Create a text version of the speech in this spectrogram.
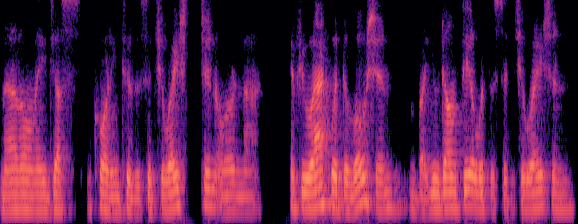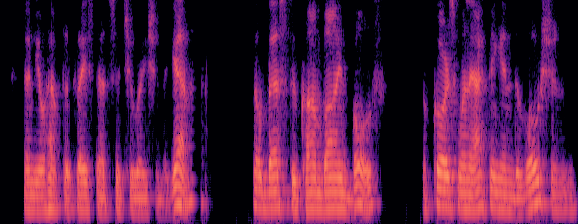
not only just according to the situation or not. If you act with devotion, but you don't deal with the situation, then you'll have to face that situation again. So best to combine both. Of course, when acting in devotion,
